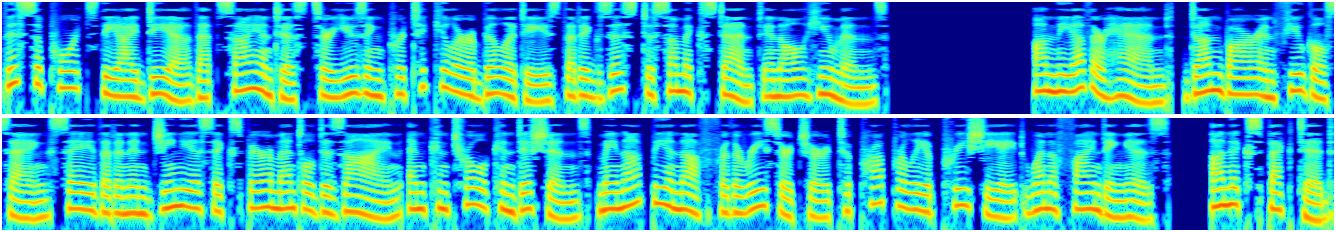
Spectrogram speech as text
This supports the idea that scientists are using particular abilities that exist to some extent in all humans. On the other hand, Dunbar and Fugelsang say that an ingenious experimental design and control conditions may not be enough for the researcher to properly appreciate when a finding is unexpected.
